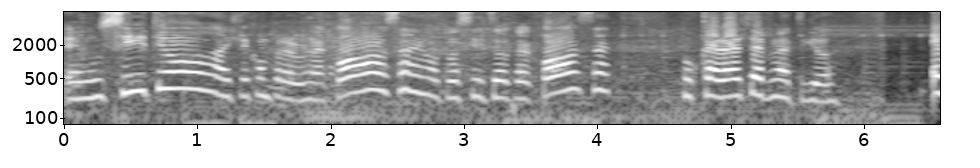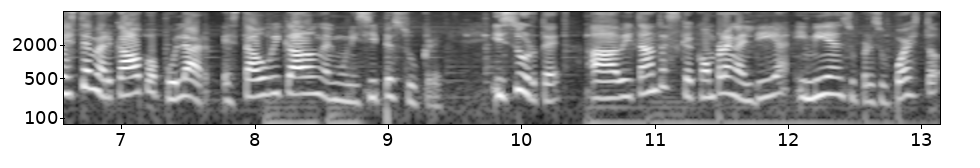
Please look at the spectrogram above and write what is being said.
En un sitio hay que comprar una cosa, en otro sitio otra cosa, buscar alternativas. Este mercado popular está ubicado en el municipio Sucre y surte a habitantes que compran al día y miden su presupuesto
